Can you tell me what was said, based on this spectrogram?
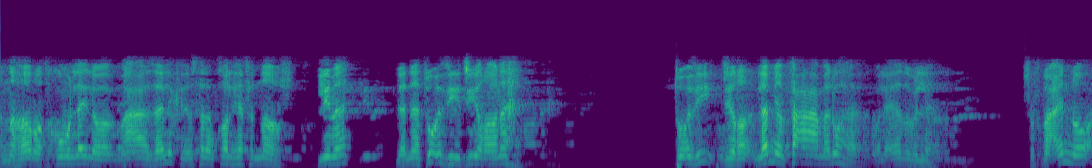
النهار وتقوم الليل ومع ذلك النبي صلى الله عليه وسلم قال هي في النار. لما؟ لأنها تؤذي جيرانها. تؤذي جيران لم ينفع عملها والعياذ بالله. شوف مع إنه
